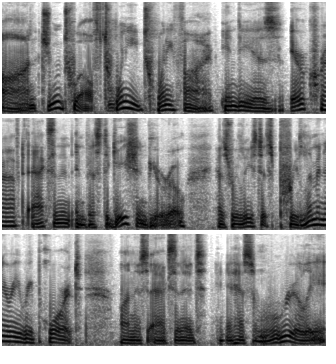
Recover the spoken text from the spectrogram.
on June 12, 2025, India's Aircraft Accident Investigation Bureau has released its preliminary report on this accident, and it has some really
